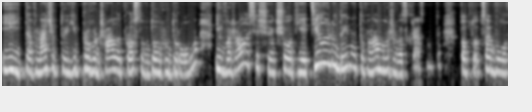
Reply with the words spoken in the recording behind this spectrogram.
і та, начебто, її проводжали просто в довгу дорогу. І вважалося, що якщо от є тіло людини, то вона може воскреснути. Тобто, це було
